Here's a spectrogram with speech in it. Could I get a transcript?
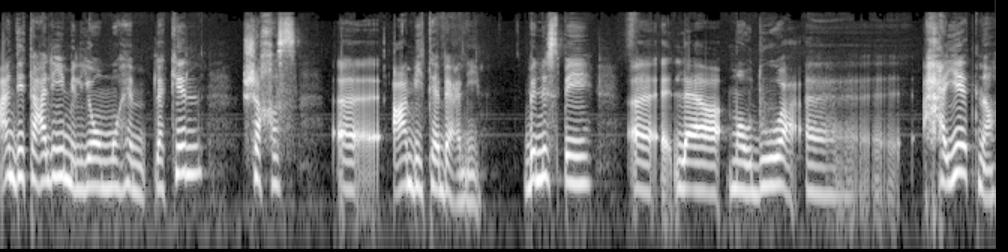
عندي تعليم اليوم مهم لكل شخص عم بيتابعني بالنسبة لموضوع حياتنا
